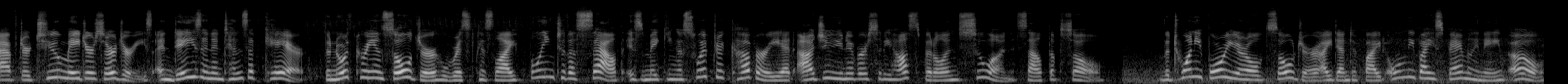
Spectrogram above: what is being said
After two major surgeries and days in intensive care, the North Korean soldier who risked his life fleeing to the south is making a swift recovery at Ajou University Hospital in Suwon, south of Seoul. The 24 year old soldier, identified only by his family name Oh,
